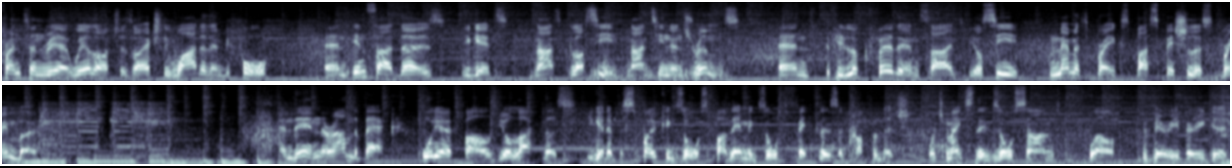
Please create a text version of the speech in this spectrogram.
front and rear wheel arches are actually wider than before. And inside those, you get nice glossy 19 inch rims. And if you look further inside, you'll see mammoth brakes by specialist Brembo. And then around the back, audiophiles, you'll like this. You get a bespoke exhaust by them exhaust fettlers Akrapovic, which makes the exhaust sound, well, very, very good.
